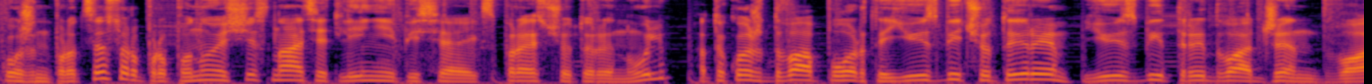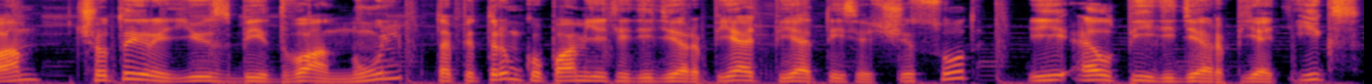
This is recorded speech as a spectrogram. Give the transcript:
Кожен процесор пропонує 16 ліній PCI Express 4.0, а також два порти USB 4, USB 3.2 Gen 2, 4 USB 2.0 та підтримку пам'яті DDR5 5600 і LPDDR5X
